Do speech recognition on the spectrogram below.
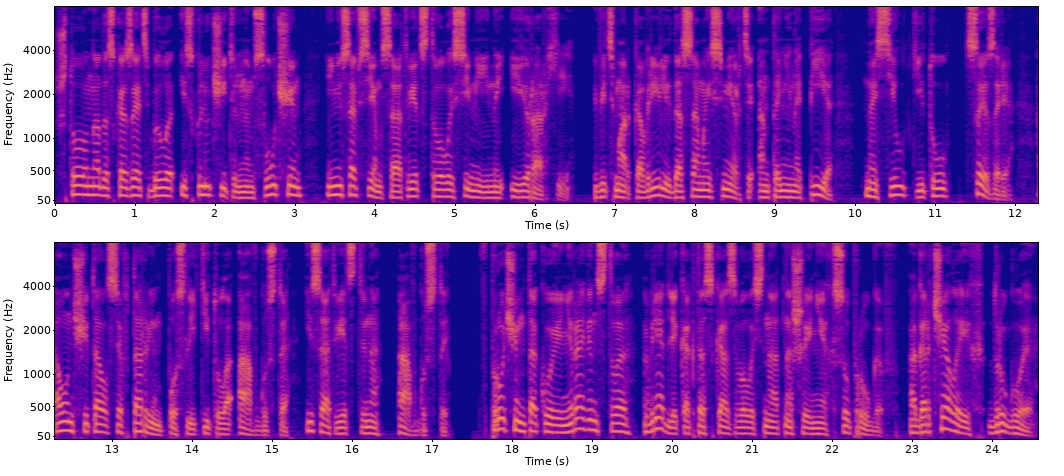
Что, надо сказать, было исключительным случаем и не совсем соответствовало семейной иерархии. Ведь Марк Аврелий до самой смерти Антонина Пия носил титул Цезаря, а он считался вторым после титула Августа и, соответственно, Августы. Впрочем, такое неравенство вряд ли как-то сказывалось на отношениях супругов. Огорчало их другое.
